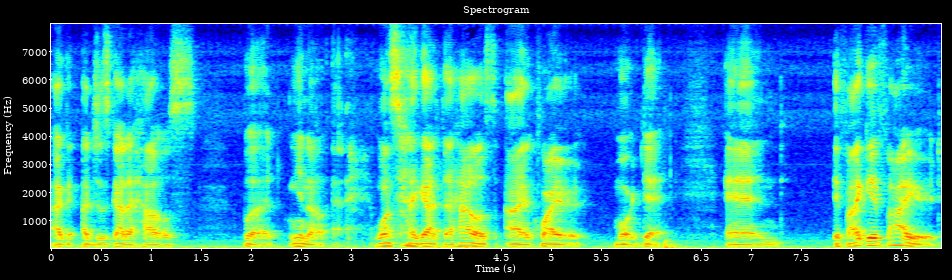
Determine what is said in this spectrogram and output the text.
I, I just got a house, but you know, once I got the house, I acquired more debt, and if I get fired,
